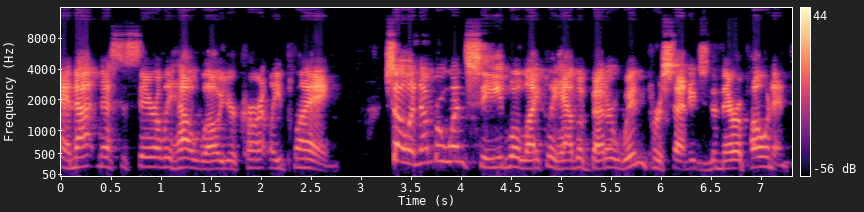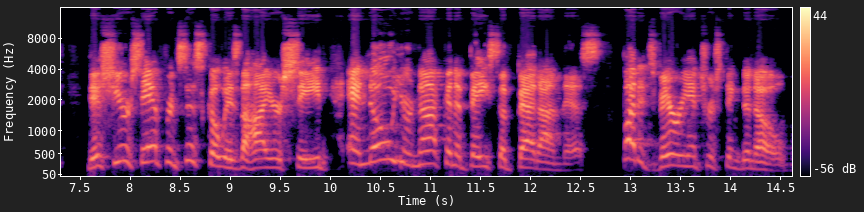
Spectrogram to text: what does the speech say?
and not necessarily how well you're currently playing. So, a number one seed will likely have a better win percentage than their opponent. This year, San Francisco is the higher seed. And no, you're not going to base a bet on this but it's very interesting to know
